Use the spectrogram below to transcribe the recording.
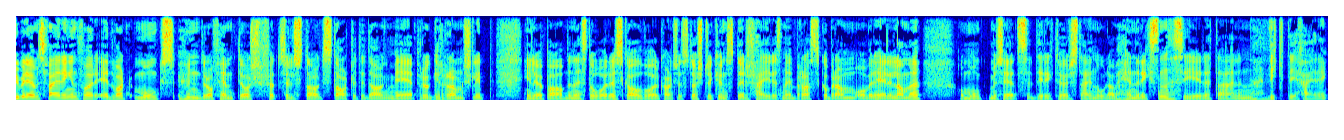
Jubileumsfeiringen for Edvard Munchs 150-års fødselsdag startet i dag med programslipp. I løpet av det neste året skal vår kanskje største kunstner feires med brask og bram over hele landet, og Munch-museets direktør Stein Olav Henriksen sier dette er en viktig feiring.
